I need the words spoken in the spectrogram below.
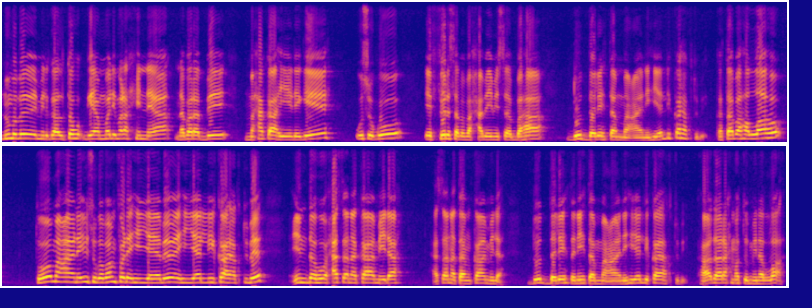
numabe milgalto geammali mara xinaya nabarabe maxakah yedhegee usugo efer sababa xabeemi sabaha duddalehtan macaanihi yalli kah katabaha allaaho to macaanayi sugaban fadhe hiya yabewe hiyalli cindahu xasana kamila xasanatan kaamila duddalehtanihtan macaanihi yalli kah hada raxmatu min allah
